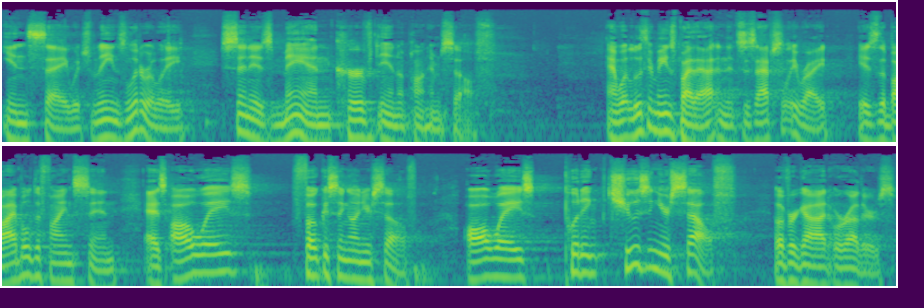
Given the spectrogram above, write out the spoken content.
in se, which means literally, sin is man curved in upon himself. And what Luther means by that, and this is absolutely right, is the Bible defines sin as always focusing on yourself, always putting, choosing yourself over God or others,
